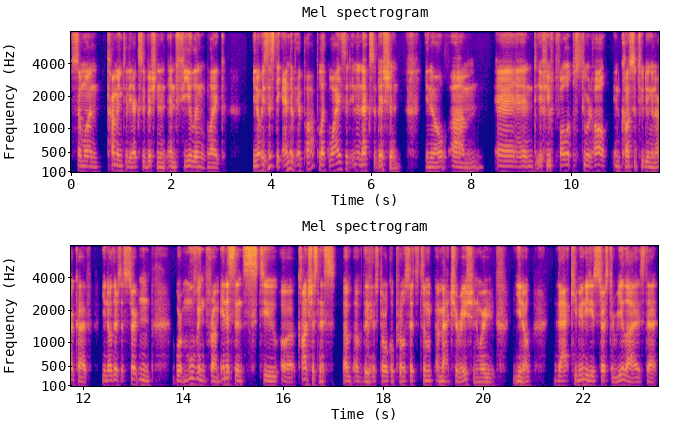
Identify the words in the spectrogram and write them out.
someone coming to the exhibition and feeling like, you know, is this the end of hip hop? Like, why is it in an exhibition? You know, um, and if you follow Stuart Hall in constituting an archive, you know, there's a certain we're moving from innocence to uh, consciousness of, of the historical process. It's a, a maturation where you, you know, that community starts to realize that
